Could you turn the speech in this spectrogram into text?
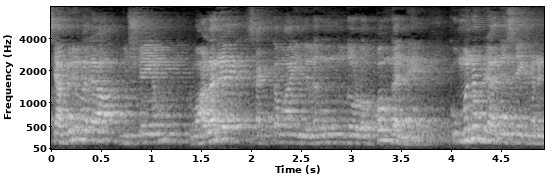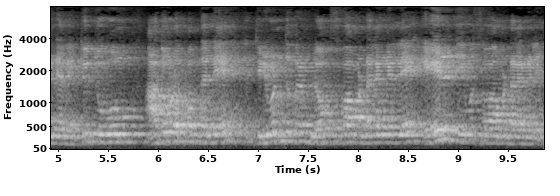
ശബരിമല വിഷയം വളരെ ശക്തമായി നിലനിന്നതോടൊപ്പം തന്നെ കുമ്മനം രാജശേഖരന്റെ അതോടൊപ്പം തന്നെ തിരുവനന്തപുരം ലോക്സഭാ മണ്ഡലങ്ങളിലെ ഏഴ് നിയമസഭാ മണ്ഡലങ്ങളിൽ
